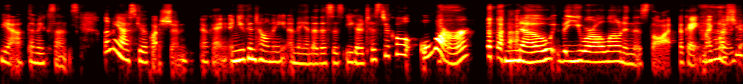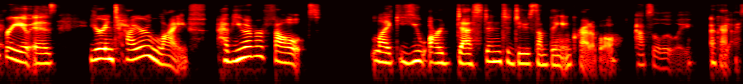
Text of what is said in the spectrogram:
Yeah, that makes sense. Let me ask you a question. Okay. And you can tell me, Amanda, this is egotistical or know that you are alone in this thought. Okay. My question okay. for you is your entire life, have you ever felt like you are destined to do something incredible. Absolutely. Okay. Yes.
